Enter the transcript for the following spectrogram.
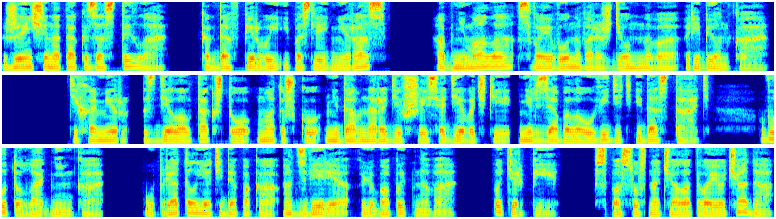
Женщина так и застыла, когда в первый и последний раз обнимала своего новорожденного ребенка. Тихомир сделал так, что матушку недавно родившейся девочки нельзя было увидеть и достать. Вот ладненько. Упрятал я тебя пока от зверя любопытного. Потерпи. Спасу сначала твое чадо,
